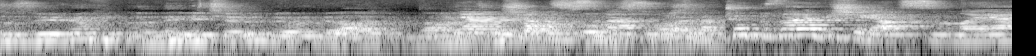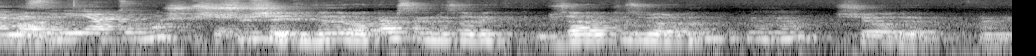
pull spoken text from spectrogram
Hızlı yürüyorum, önüne geçiyorum diyorum diyor. "Ay, ne Rahatsız anlamışsın olmuşsun." aslında. Çok güzel bir şey aslında yani Bak, senin yaptığın hoş bir şey. Şu şekilde de bakarsak mesela bir güzel bir kız gördüm. Hı hı. Şey oluyor hani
